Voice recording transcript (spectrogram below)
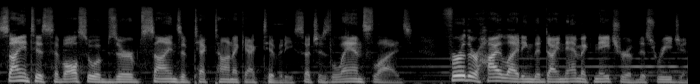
Scientists have also observed signs of tectonic activity, such as landslides, further highlighting the dynamic nature of this region.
